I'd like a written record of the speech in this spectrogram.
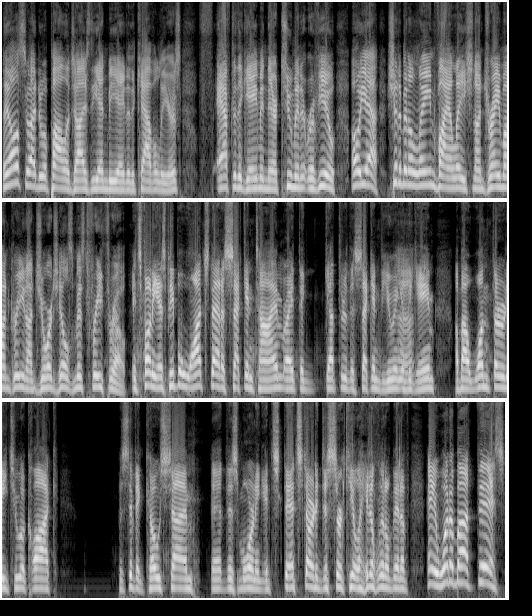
they also had to apologize, the NBA, to the Cavaliers f- after the game in their two minute review. Oh, yeah, should have been a lane violation on Draymond Green on George Hill's missed free throw. It's funny as people watch that a second time, right? They got through the second viewing of Uh-huh. the game about 1.30, 2 o'clock Pacific Coast time uh, this morning. It's that started to circulate a little bit of, hey, what about this,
